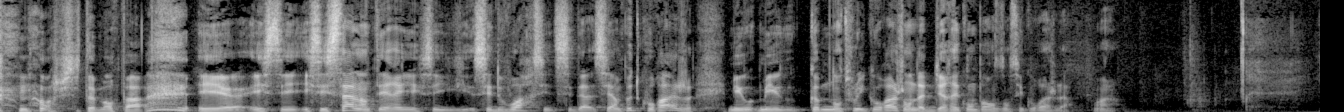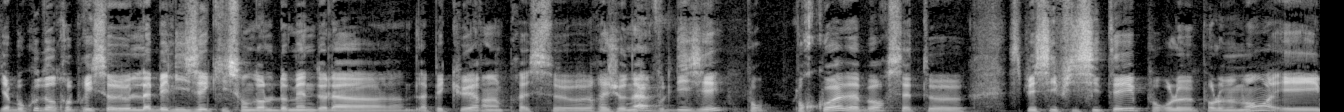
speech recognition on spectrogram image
non, justement pas. Et, et c'est ça l'intérêt, c'est de voir, c'est un peu de courage, mais, mais comme dans tous les courages, on a des récompenses dans ces courages-là. Voilà. Il y a beaucoup d'entreprises euh, labellisées qui sont dans le domaine de la, de la PQR, hein, presse euh, régionale, vous le disiez. Pour, pourquoi d'abord cette euh, spécificité pour le, pour le moment? Et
